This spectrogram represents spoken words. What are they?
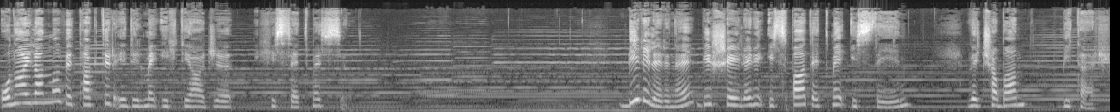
Onaylanma ve takdir edilme ihtiyacı hissetmezsin. Birilerine bir şeyleri ispat etme isteğin ve çaban biter.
